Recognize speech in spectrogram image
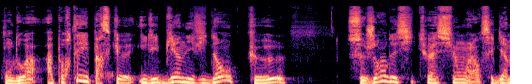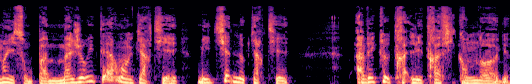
qu'on doit apporter. Parce qu'il est bien évident que ce genre de situation, alors ces gamins, ils sont pas majoritaires dans le quartier, mais ils tiennent le quartier avec les trafiquants de drogue.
